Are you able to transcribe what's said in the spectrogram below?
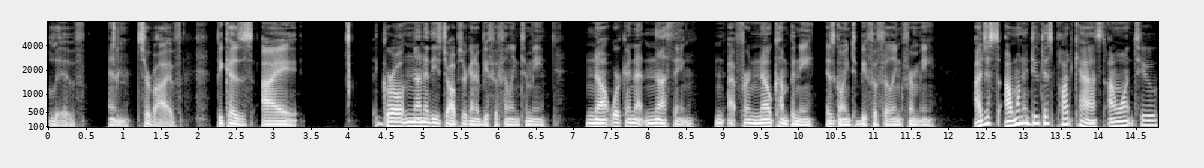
live and survive because I girl, none of these jobs are going to be fulfilling to me. Not working at nothing for no company is going to be fulfilling for me. I just I want to do this podcast. I want to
